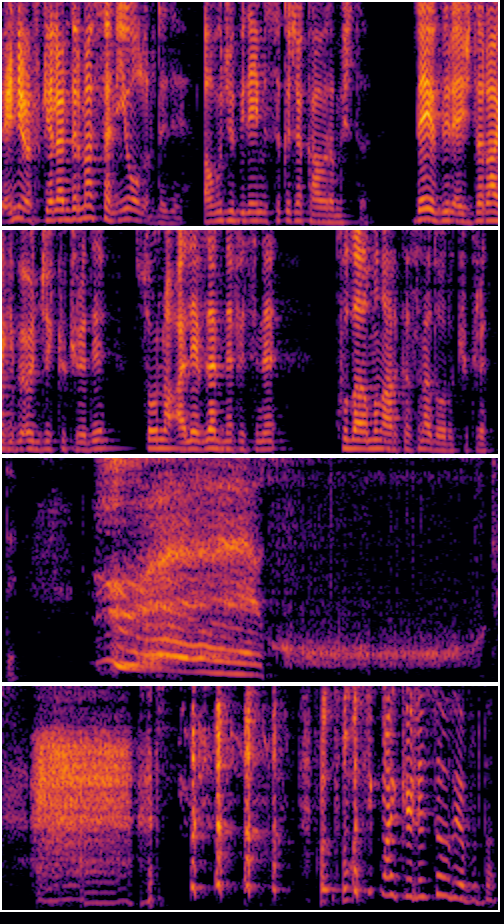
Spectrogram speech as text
Beni öfkelendirmezsen iyi olur dedi. Avucu bileğimi sıkıca kavramıştı. Dev bir ejderha gibi önce kükredi, sonra alevler nefesini kulağımın arkasına doğru kükretti. Otomatikman kölesi oluyor burada.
